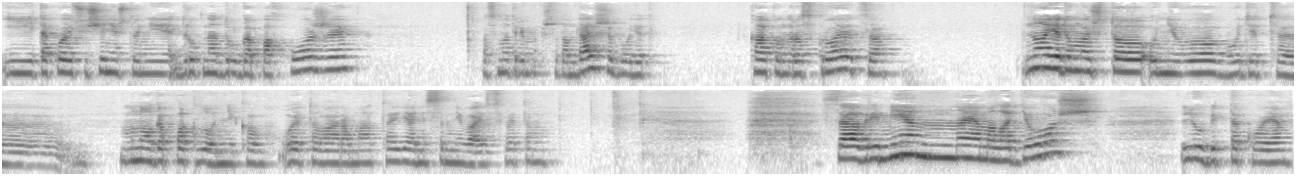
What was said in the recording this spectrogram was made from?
и такое ощущение, что они друг на друга похожи. Посмотрим, что там дальше будет, как он раскроется. Но я думаю, что у него будет э, много поклонников у этого аромата. Я не сомневаюсь в этом. Современная молодежь любит такое.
